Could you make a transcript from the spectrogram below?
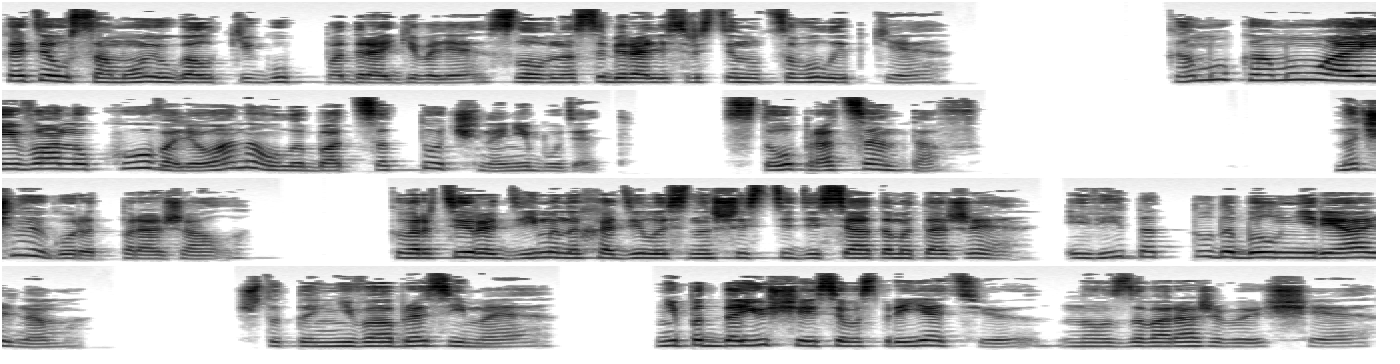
хотя у самой уголки губ подрагивали, словно собирались растянуться в улыбке. Кому-кому, а Ивану Ковалю она улыбаться точно не будет. Сто процентов. Ночной город поражал. Квартира Димы находилась на шестидесятом этаже, и вид оттуда был нереальным. Что-то невообразимое, не поддающееся восприятию, но завораживающее.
